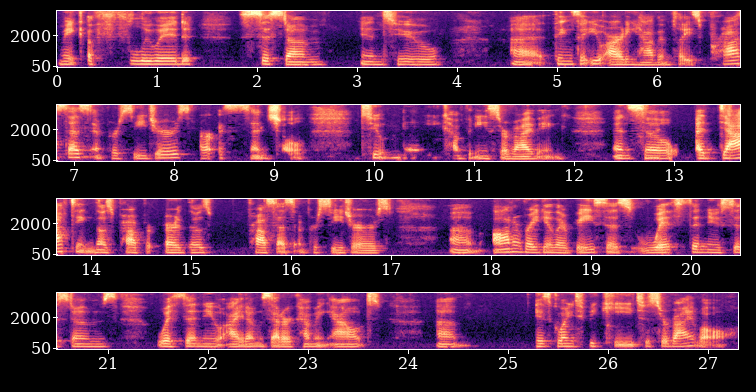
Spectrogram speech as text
make a fluid system into uh, things that you already have in place. Process and procedures are essential to company surviving. And so adapting those proper or those process and procedures um, on a regular basis with the new systems, with the new items that are coming out, um, is going to be key to survival.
